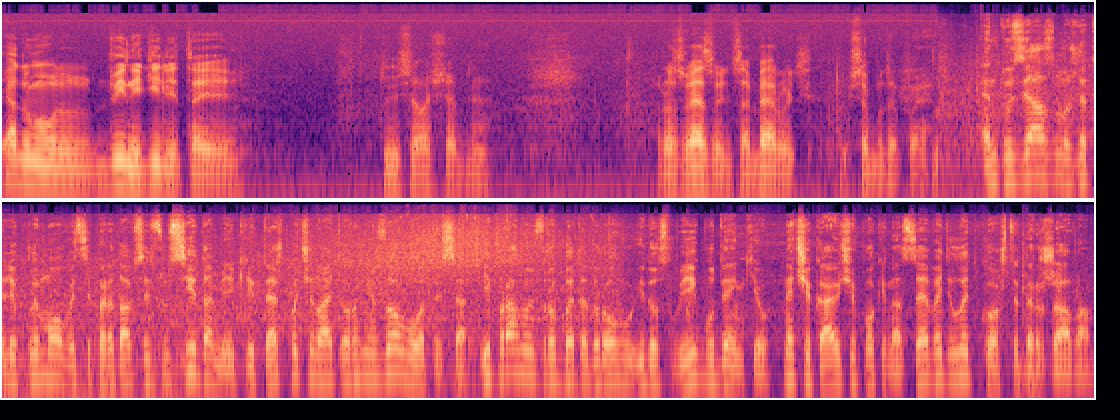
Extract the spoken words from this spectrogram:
я думав, дві неділі та й ту всього щебня розвезуть, заберуть і все буде в порядку. Ентузіазм жителів Климовиці передався й сусідам, які теж починають організовуватися і прагнуть зробити дорогу і до своїх будинків, не чекаючи, поки на це виділить кошти держава.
